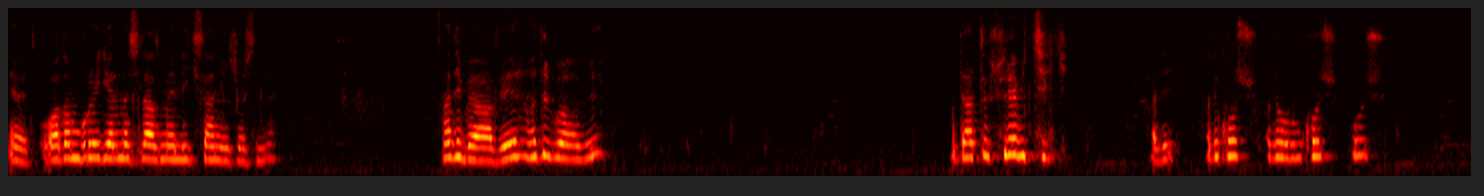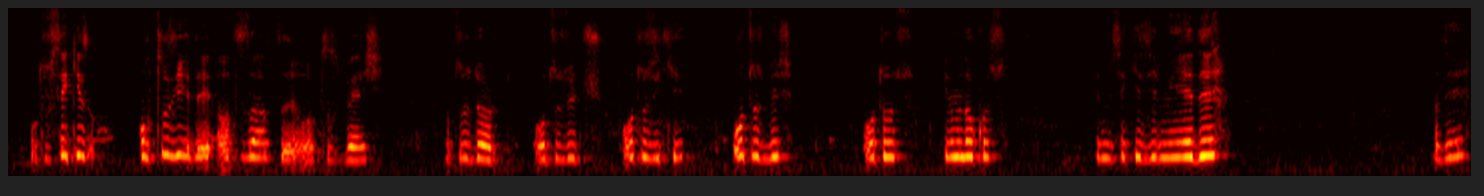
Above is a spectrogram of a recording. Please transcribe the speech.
Evet. O adam buraya gelmesi lazım 52 saniye içerisinde. Hadi be abi. Hadi be abi. Hadi artık süre bitecek. Hadi. Hadi koş. Hadi oğlum koş. Koş. 38, 37, 36, 35, 34, 33, 32, 31, 30, 29, 28, 27. Hadi.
